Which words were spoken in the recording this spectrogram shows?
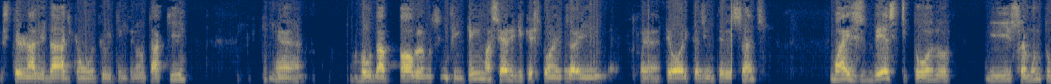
externalidade, que é um outro item que não está aqui, é, hold up problems, enfim, tem uma série de questões aí é, teóricas interessantes, mas desse todo, e isso é muito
